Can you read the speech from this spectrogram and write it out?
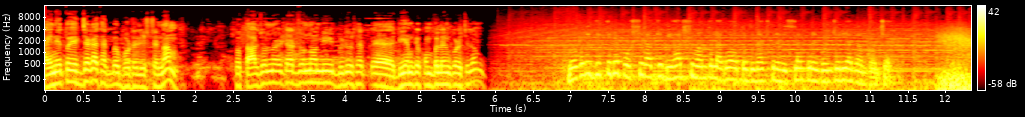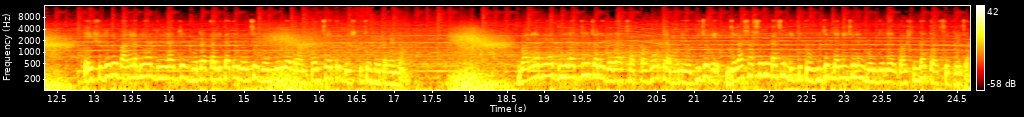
আইনে তো এক জায়গায় থাকবে ভোটার লিস্টের নাম। তো তার জন্য, এটার জন্য আমি বিডিও সাহেব ডিএমকে কমপ্লেন করেছিলাম। ভৌগোলিক দিক থেকে পশ্চিম রাজ্য বিহার সীমান্ত লাগোয়া উত্তর দিনাজপুরের ইসলামপুরের গঞ্জরিয়া গ্রাম পঞ্চায়েত। এই সুযোগে বাংলা বিহার দুই রাজ্যের ভোটার তালিকাতে রয়েছে গঞ্জরিয়া গ্রাম পঞ্চায়েতের বেশ কিছু ভোটারের নাম। বাংলা বিহার দুই রাজ্যেই চলে দেদার ছাপ্পা ভোট, এমনই অভিযোগে জেলা শাসকের কাছে লিখিত অভিযোগ জানিয়েছিলেন গঞ্জরিয়ার বাসিন্দা তৌসিফ রেজা।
